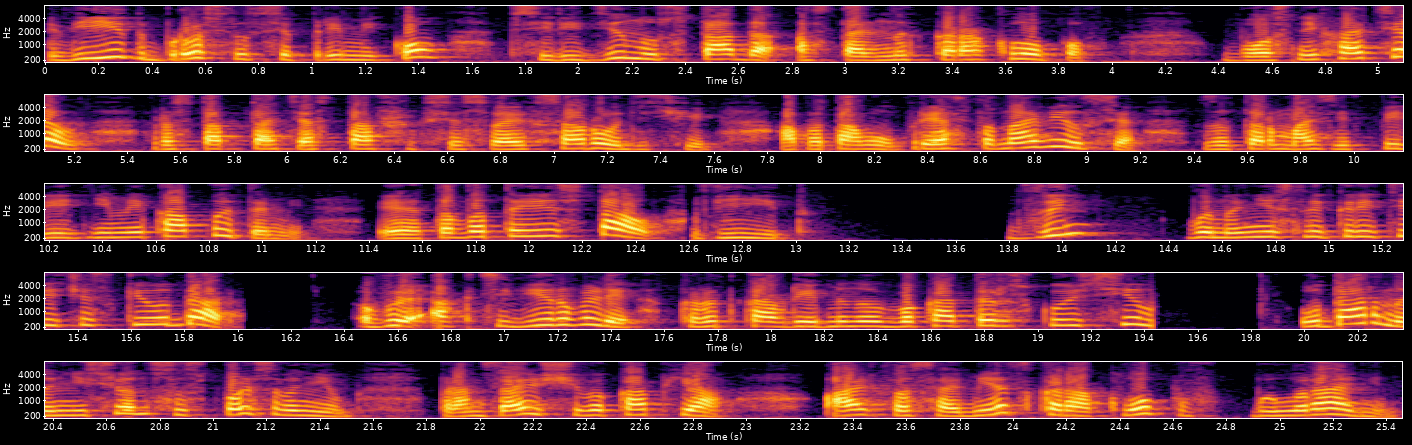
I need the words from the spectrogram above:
Виит бросился прямиком в середину стада остальных караклопов. Босс не хотел растоптать оставшихся своих сородичей, а потому приостановился, затормозив перед ними копытами. Этого-то и ждал Виит. «Дзынь, вы нанесли критический удар. Вы активировали кратковременную богатырскую силу. Удар нанесен с использованием пронзающего копья. Альфа-самец Караклопов был ранен.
